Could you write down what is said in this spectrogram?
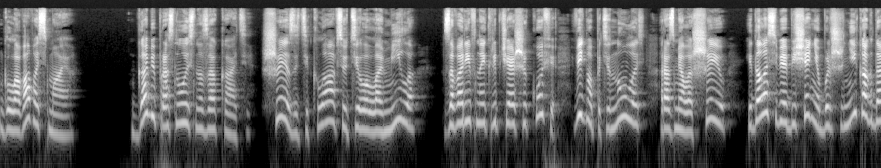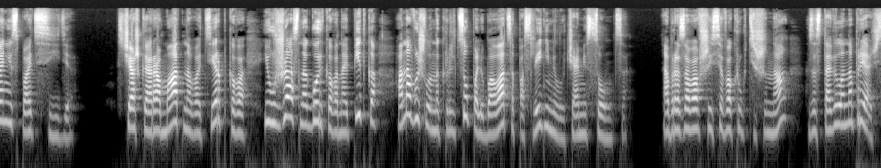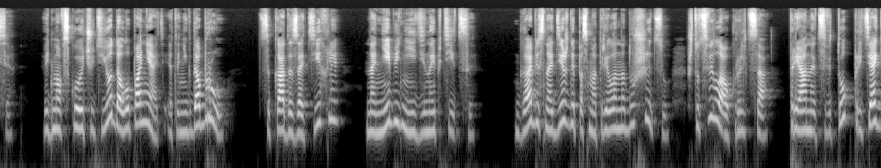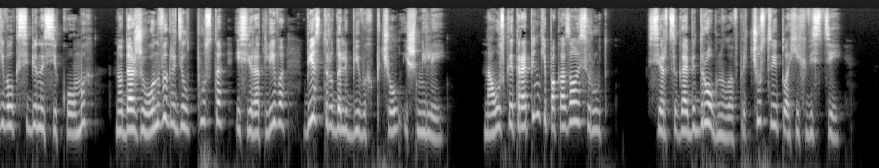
Глава восьмая. Габи проснулась на закате. Шея затекла, все тело ломило. Заварив наикрепчайший кофе, ведьма потянулась, размяла шею и дала себе обещание больше никогда не спать сидя. С чашкой ароматного, терпкого и ужасно горького напитка она вышла на крыльцо полюбоваться последними лучами солнца. Образовавшаяся вокруг тишина заставила напрячься. Ведьмовское чутье дало понять – это не к добру. Цикады затихли, на небе ни единой птицы. Габи с надеждой посмотрела на душицу, что цвела у крыльца. Пряный цветок притягивал к себе насекомых, но даже он выглядел пусто и сиротливо, без трудолюбивых пчел и шмелей. На узкой тропинке показалась Рут. Сердце Габи дрогнуло в предчувствии плохих вестей.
